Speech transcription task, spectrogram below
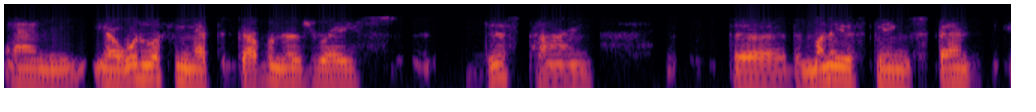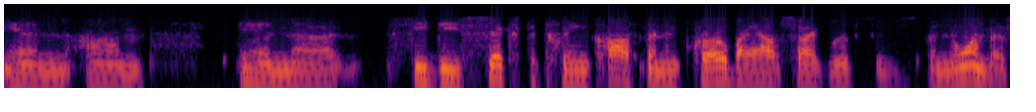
and you know we're looking at the governor's race this time the the money that's being spent in um, in uh, CD6 between Coffman and Crow by outside groups is enormous.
